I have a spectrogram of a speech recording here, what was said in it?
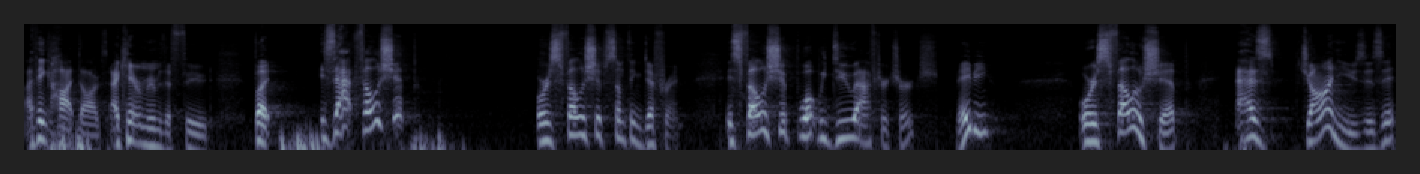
I think hot dogs. I can't remember the food. But is that fellowship? Or is fellowship something different? Is fellowship what we do after church? Maybe. Or is fellowship, as John uses it,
